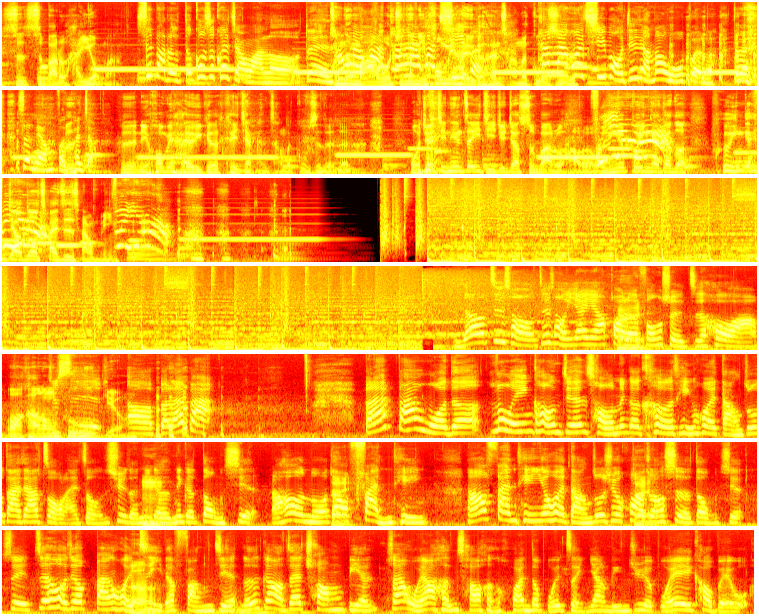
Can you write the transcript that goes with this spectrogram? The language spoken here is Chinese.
斯斯巴鲁还有吗？斯巴鲁的故事快讲完了，对，真的吗？我觉得你后面还有一个很长的故事他。漫画七本，我今天讲到五本了，对，剩两本，快讲。不是你后面还有一个可以讲很长的故事的人，我觉得今天这一集就叫斯巴鲁好了，我应该不应该叫做不应该叫做菜市场名？你知自从自从丫丫画了哎风水之后啊，哇靠，就是呃，本来把本来把我的录音空间从那个客厅会挡住大家走来走去的那个、那个动线，然后挪到饭厅，然后饭厅又会挡住去化妆室的动线，所以最后就搬回自己的房间。可是刚好在窗边，虽然我要很吵很欢都不会怎样，邻居也不会靠北我。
